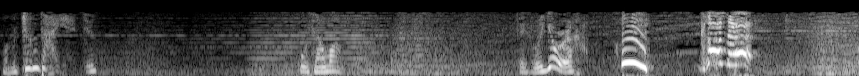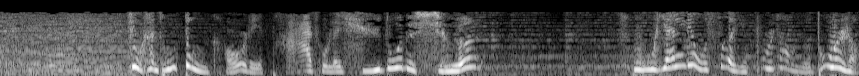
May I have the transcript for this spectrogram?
我们睁大眼睛，互相望。这时候又有人喊：“嘿，看呢！”就看从洞口里爬出来许多的蛇，五颜六色，也不知道有多少，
